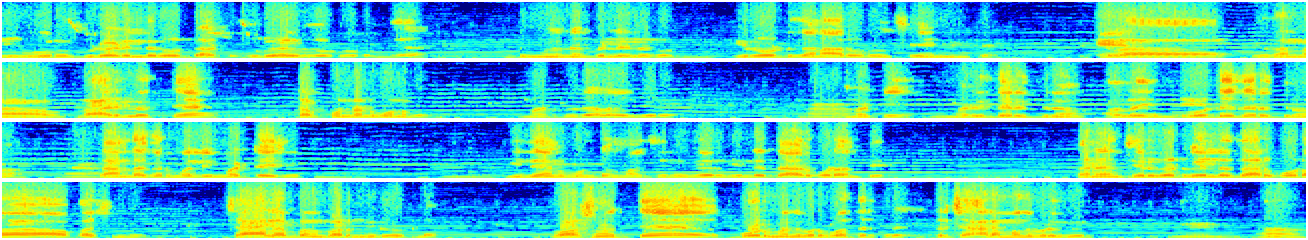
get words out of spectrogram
ఈ ఊరు గుడివాడ వెళ్ళే రోడ్డు అటు గుడివాడ రోడ్డు ఒకటి ఉంది. ఇటు ముగినపల్లి వెళ్ళే రోడ్డు ఉంది. ఈ రోడ్డు కానీ ఆ రోడ్డు సేమ్ ఇంతే. ఇలా ఏదన్నా లారీలు వస్తే తప్పకుండా అనుకున్నది మట్టి ఎలా వేసారు మట్టి మరీ దరిద్రం. అలా రోడ్డే దరిద్రం. దాని దగ్గర మళ్ళీ మట్టి వేసేస్తుంది ఇదే అనుకుంటే మా చెరువు గారికి వెళ్ళే దారి కూడా అంతే. కానీ చెరుగట్టుకు వెళ్ళే దారి కూడా అవకాశం లేదు. చాలా ఇబ్బంది పడుతుంది రోడ్లో. వర్షం వస్తే మూడు మంది పడిపోతారు ఇక్కడ. ఇక్కడ చాలా మంది పడిపోయారు. ఆ,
